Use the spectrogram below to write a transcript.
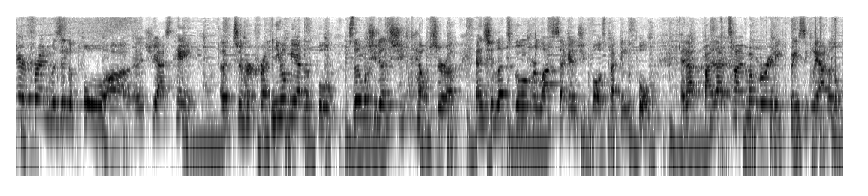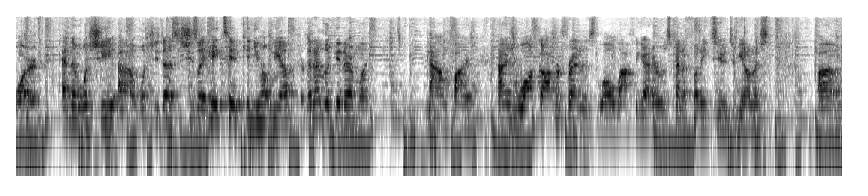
and her friend was in the pool uh, and she asked hey uh, to her friend can you help me out of the pool? So then what she does she helps her up and she lets go of her last second and she falls back in the pool. And that, by that time I'm already basically out of the water. And then what she uh, what she does is she's like hey Tim can you help me up? Then I look at her I'm like nah I'm fine. And I just walk off. Her friend is lol laughing at her. It was kind of funny too to be honest. Um,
